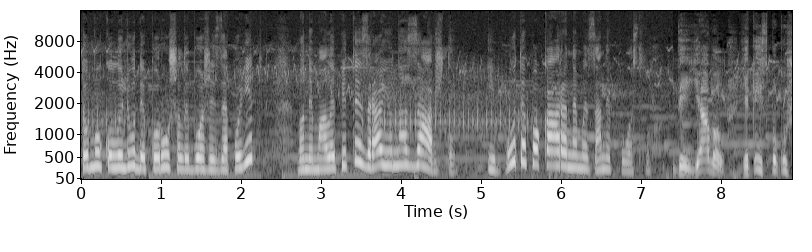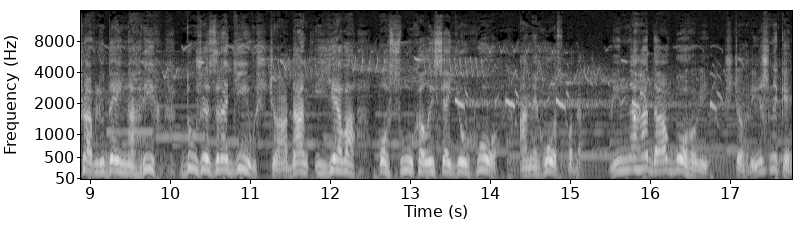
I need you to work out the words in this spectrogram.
Тому, коли люди порушили Божий заповіт, вони мали піти з раю назавжди і бути покараними за непослух. Диявол, який спокушав людей на гріх, дуже зрадів, що Адам і Єва послухалися його, а не Господа. Він нагадав Богові, що грішники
